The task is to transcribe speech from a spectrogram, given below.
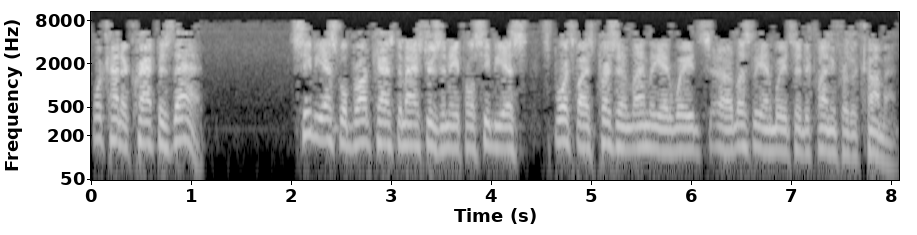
what kind of crap is that? CBS will broadcast the Masters in April. CBS Sports Vice President Leslie Ann uh, Leslie Ann Wade said declining further comment.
